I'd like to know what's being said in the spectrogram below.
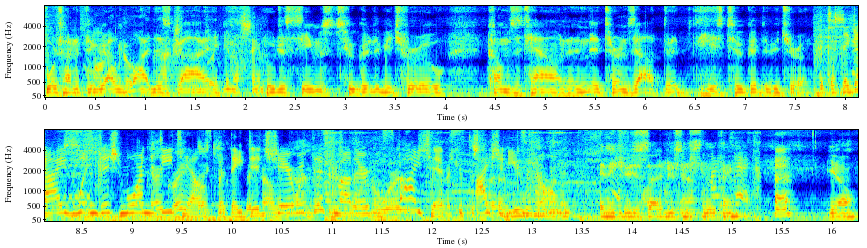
We're trying to figure out why this guy, who just seems too good to be true, comes to town, and it turns out that he's too good to be true. The guys wouldn't dish more in the details, but they did share with this mother spy tips I should use at home. And if you decide to do some sleuthing, you know,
